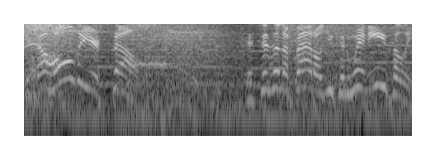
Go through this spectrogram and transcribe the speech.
Get a hold of yourself! This isn't a battle you can win easily!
